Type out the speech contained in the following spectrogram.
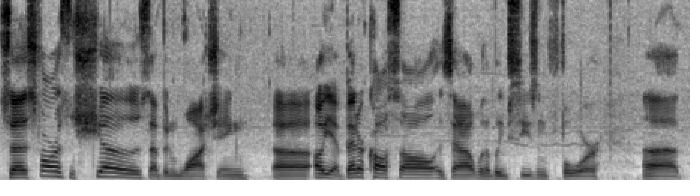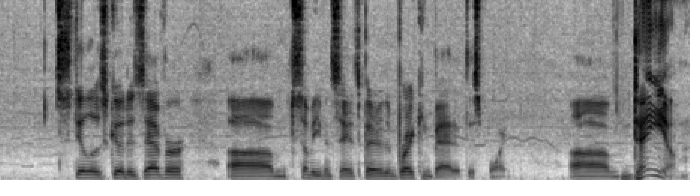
So as far as the shows I've been watching, uh, oh yeah, Better Call Saul is out with I believe season four. Uh, still as good as ever. Um, some even say it's better than Breaking Bad at this point. Damn.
